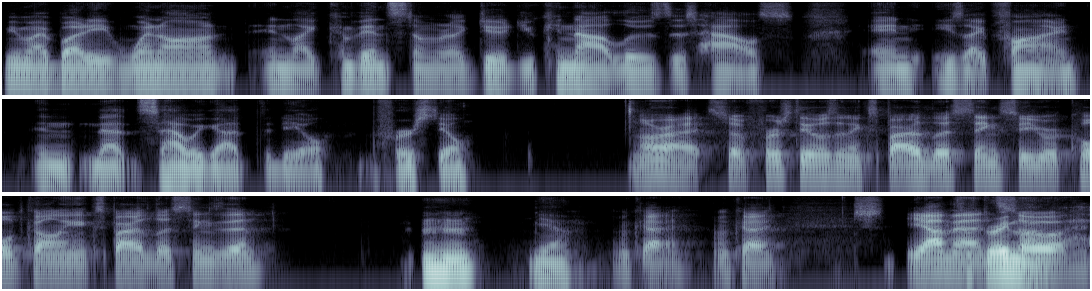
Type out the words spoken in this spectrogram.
me and my buddy went on and like convinced him. We're like, dude, you cannot lose this house. And he's like, fine. And that's how we got the deal, the first deal. All right. So first deal was an expired listing. So you were cold calling expired listings then. Mm-hmm. Yeah. Okay. Okay. Yeah, man. So months.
